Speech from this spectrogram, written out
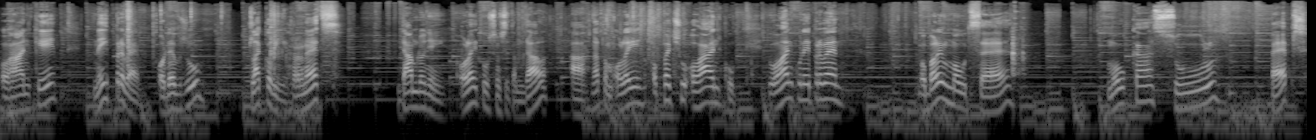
oháňky. Nejprve odevřu tlakový hrnec, dám do něj olej, to už jsem si tam dal, a na tom oleji opeču oháňku. Tu oháňku nejprve obalím v mouce, mouka, sůl, pepř,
